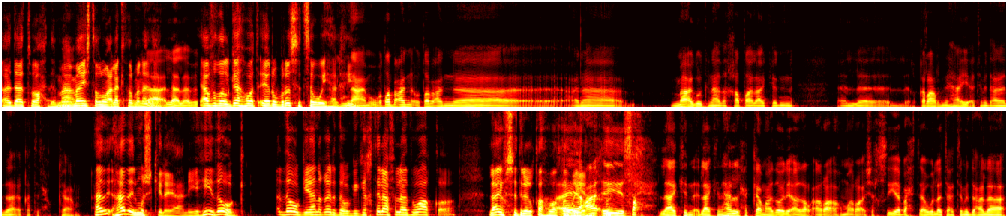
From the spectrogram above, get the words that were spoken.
أداة واحدة. ما نعم. ما يشتغلون على أكثر من لا اداه لا لا. أفضل قهوة إيروبريس تسويها الحين. نعم وطبعا وطبعا آه، أنا ما أقول إن هذا خطأ لكن القرار النهائي يعتمد على ذائقة الحكام. هذه هذه المشكلة يعني هي ذوق. ذوقي أنا غير ذوقك. اختلاف الأذواق لا يفسد للقهوة اي قضيه إي صح. لكن لكن هل الحكام هذول ارائهم آراء شخصية بحتة ولا تعتمد على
